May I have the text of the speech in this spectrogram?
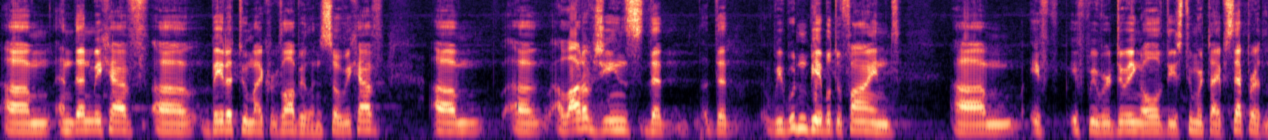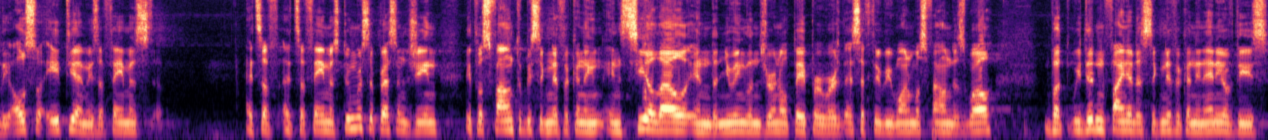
um, and then we have uh, beta 2 microglobulins. So we have um, uh, a lot of genes that, that we wouldn't be able to find um, if, if we were doing all of these tumor types separately. Also, ATM is a famous, it's a, it's a famous tumor suppressant gene. It was found to be significant in, in CLL in the New England Journal paper where the SF3B1 was found as well. But we didn't find it as significant in any of these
